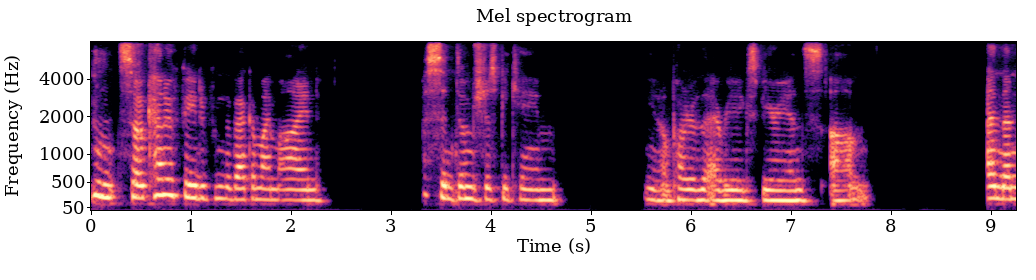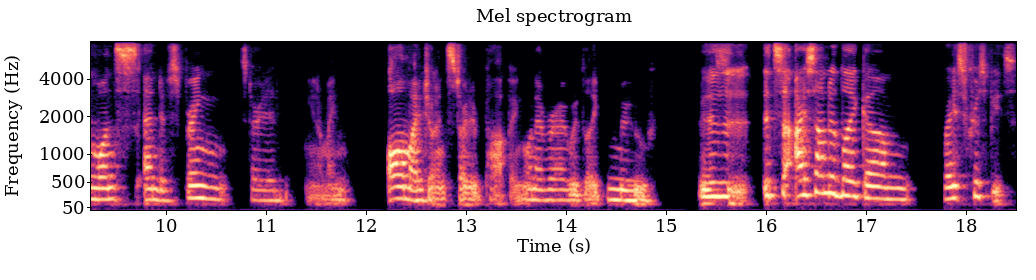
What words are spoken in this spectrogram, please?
so it kind of faded from the back of my mind. Symptoms just became, you know, part of the every experience. Um, and then once end of spring started, you know, my all my joints started popping whenever I would like move. It was, it's I sounded like um Rice Krispies,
